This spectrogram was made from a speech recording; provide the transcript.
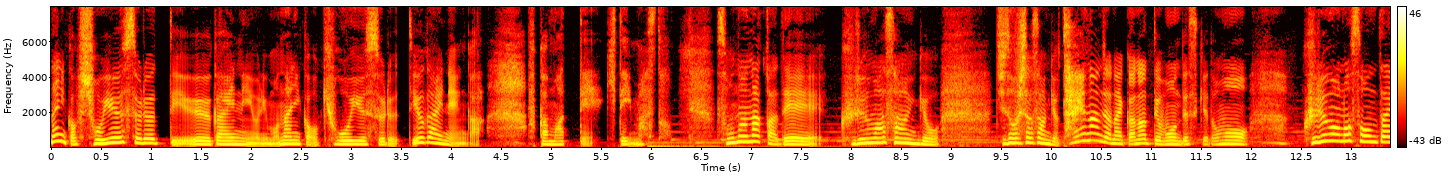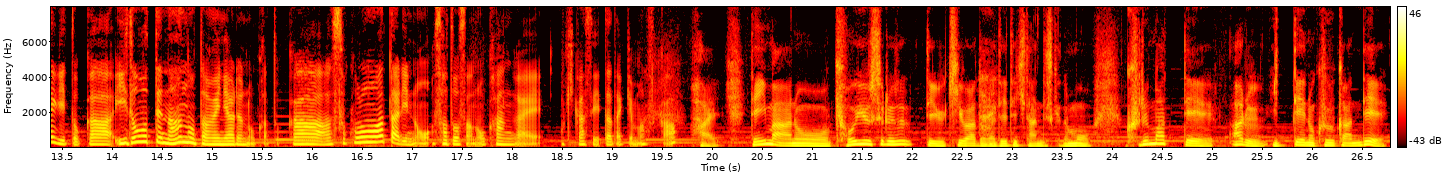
何かを所有するっていう概念よりも何かを共有するっていう概念が深まってきていますと。そんな中で車産業自動車産業大変なんじゃないかなって思うんですけども車の存在意義とか移動って何のためにあるのかとかそこのあたりの佐藤さんのお考えお聞かせいただけますか？はい、で今あの共有するっていうキーワードが出てきたんですけども、はい、車ってある一定の空間で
